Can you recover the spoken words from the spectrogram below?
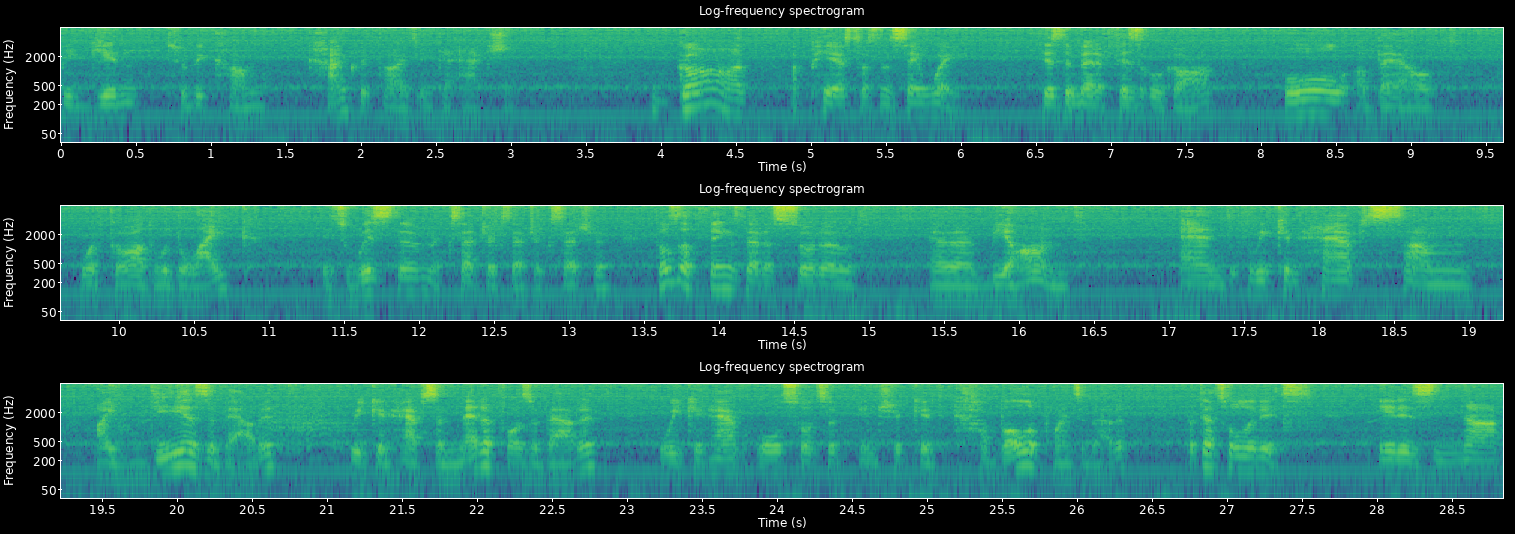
begin to become concretized into action. God appears to us in the same way. There's the metaphysical God, all about what God would like, His wisdom, etc., etc., etc. Those are things that are sort of uh, beyond, and we can have some ideas about it. We can have some metaphors about it. We can have all sorts of intricate Kabbalah points about it, but that's all it is. It is not.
